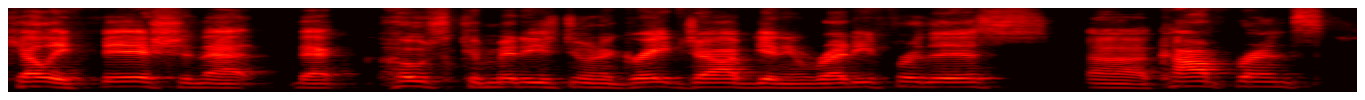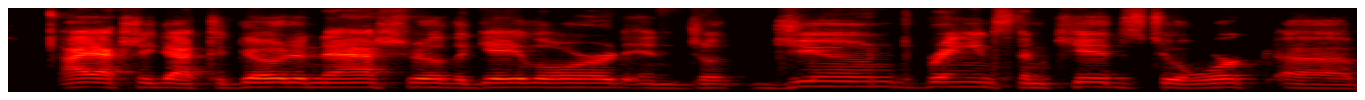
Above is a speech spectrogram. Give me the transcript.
Kelly Fish and that that host committee is doing a great job getting ready for this uh, conference. I actually got to go to Nashville, the Gaylord, in June, bringing some kids to a work uh,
